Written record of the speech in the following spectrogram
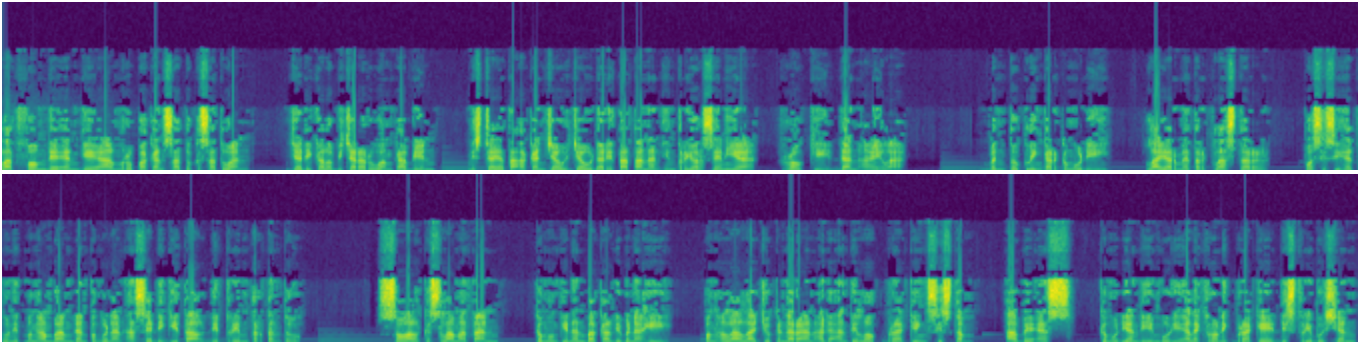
Platform DNGA merupakan satu kesatuan, jadi kalau bicara ruang kabin, niscaya tak akan jauh-jauh dari tatanan interior Xenia, Rocky, dan Ayla. Bentuk lingkar kemudi, layar meter cluster, posisi head unit mengambang dan penggunaan AC digital di trim tertentu. Soal keselamatan, kemungkinan bakal dibenahi, penghela laju kendaraan ada anti-lock braking system, ABS, kemudian diimbuhi Electronic Brake Distribution,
